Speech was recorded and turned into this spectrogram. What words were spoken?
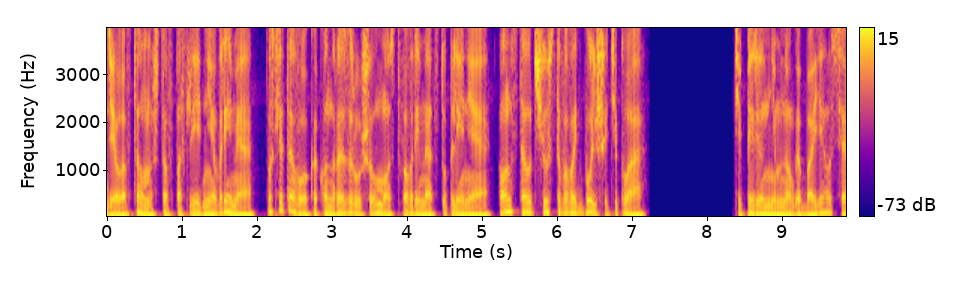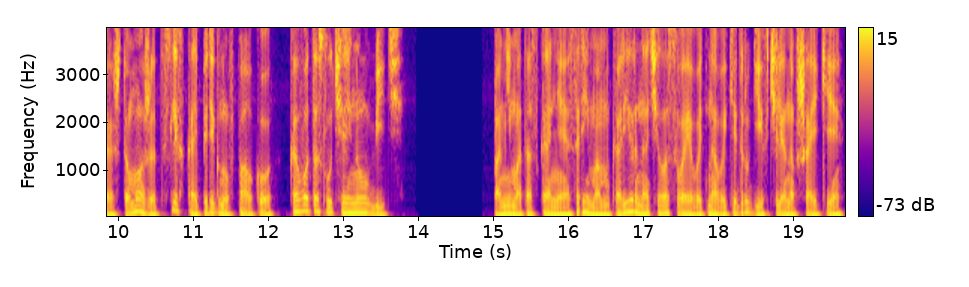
Дело в том, что в последнее время, после того, как он разрушил мост во время отступления, он стал чувствовать больше тепла. Теперь он немного боялся, что может, слегка перегнув палку, кого-то случайно убить. Помимо таскания с Римом, Карьер начал осваивать навыки других членов шайки.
